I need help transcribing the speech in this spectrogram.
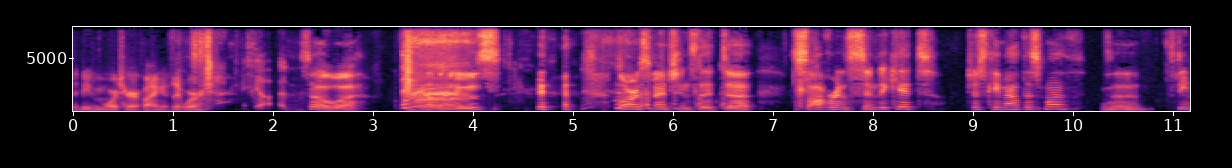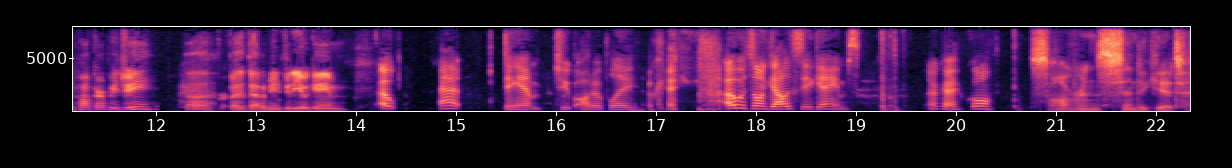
it'd be even more terrifying if they weren't. God. So, uh, in other news, Lawrence mentions that uh, Sovereign Syndicate just came out this month. It's a steampunk RPG. Uh, by that I mean video game. Oh, at damn tube autoplay. Okay. Oh, it's on Galaxy of Games. Okay, cool. Sovereign Syndicate.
